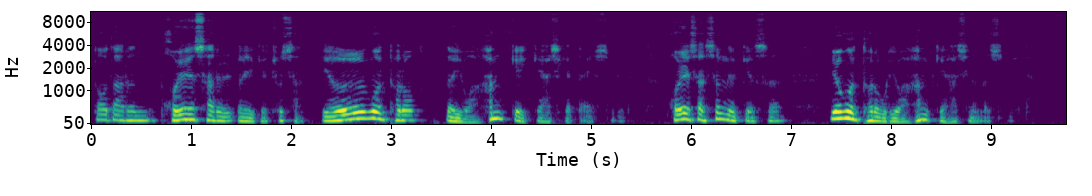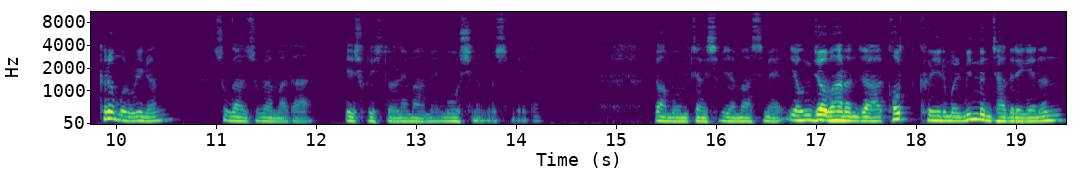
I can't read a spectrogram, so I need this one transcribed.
또 다른 보혜사를 너에게 주사 영원토록 너희와 함께 있게 하시겠다 했습니다. 보혜사 성령께서 영원토록 우리와 함께 하시는 것입니다. 그러므로 우리는 순간순간마다 예수 그리스도를 내 마음에 모시는 것입니다. 요한복음 1장 12절 말씀에 영접하는 자 곧 그 이름을 믿는 자들에게는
